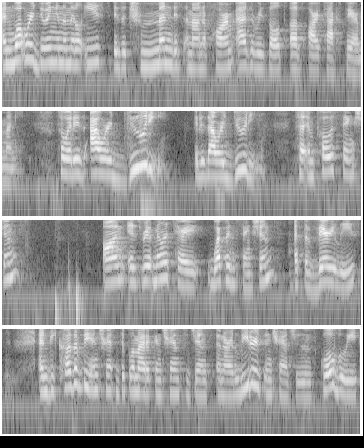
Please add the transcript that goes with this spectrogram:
And what we're doing in the Middle East is a tremendous amount of harm as a result of our taxpayer money. So it is our duty, it is our duty to impose sanctions on Israel, military weapon sanctions at the very least. And because of the intran- diplomatic intransigence and our leaders' intransigence globally,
